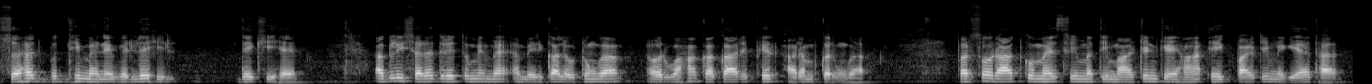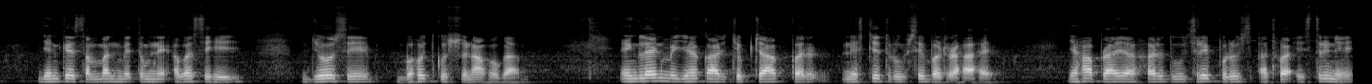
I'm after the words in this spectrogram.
सहज बुद्धि मैंने विरले ही देखी है। अगली शरद ऋतु में मैं अमेरिका लौटूँगा और वहाँ का कार्य फिर आरंभ करूँगा। परसों रात को मैं श्रीमती मार्टिन के यहाँ एक पार्टी में गया था, जिनके संबंध में तुमने अवश्य ही जो से बहुत कुछ सुना होगा। इंग्लैंड में यह कार्य चुपचाप पर निश्चित रूप से बढ़ रहा है। यहाँ प्रायः हर दूसरे पुरुष अथवा स्त्री ने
